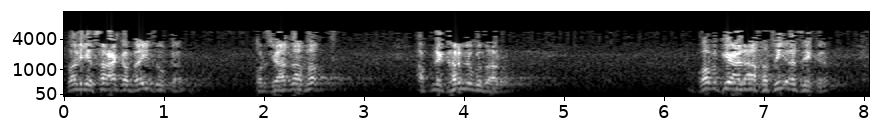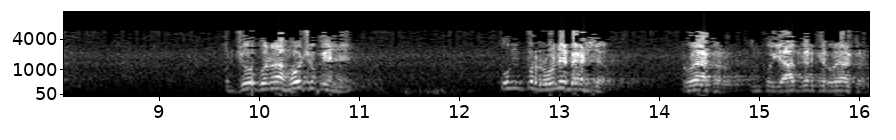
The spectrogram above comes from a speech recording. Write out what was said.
بل یسا کا بئی تو کر اور زیادہ وقت اپنے گھر میں گزارو۔ وب کے علاقی ادھے کر اور جو گناہ ہو چکے ہیں، ان پر رونے بیٹھ جاؤ۔ رویا کرو، ان کو یاد کر کے رویا کرو۔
